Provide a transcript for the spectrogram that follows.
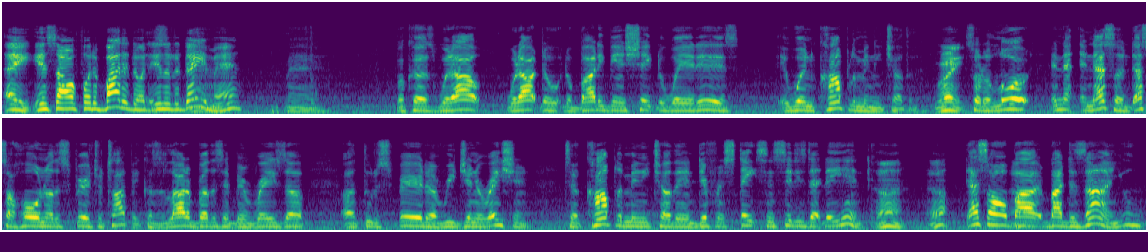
hey, it's all for the body, though, at the end of the day, Man. man. man because without without the, the body being shaped the way it is it wouldn't complement each other Right. so the lord and that, and that's a that's a whole nother spiritual topic because a lot of brothers have been raised up uh, through the spirit of regeneration to complement each other in different states and cities that they in Done. Yep. that's all by by design you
